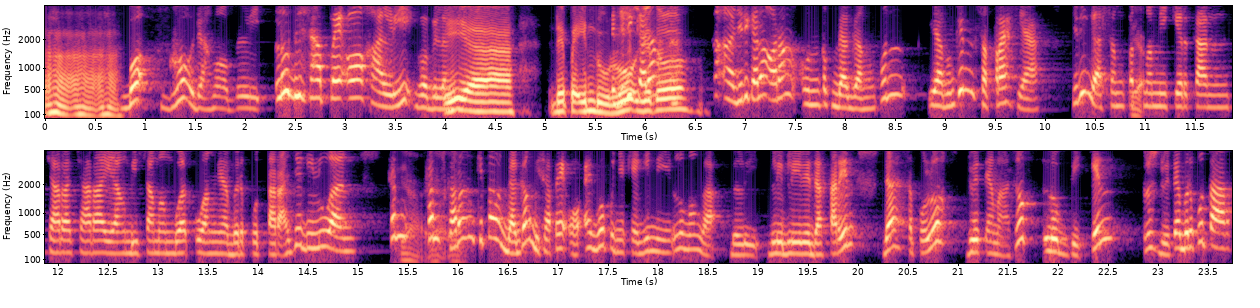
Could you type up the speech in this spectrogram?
Uh, uh, uh. Bo, gue udah mau beli. Lu bisa PO kali, gue bilang. Iya, DP-in dulu jadi kadang, gitu. Uh, jadi kadang orang untuk dagang pun ya mungkin stres ya. Jadi nggak sempet yeah. memikirkan cara-cara yang bisa membuat uangnya berputar aja duluan. Kan ya, kan ya, sekarang ya. kita dagang bisa PO. Eh gue punya kayak gini, lu mau nggak beli? Beli-beli didaftarin, dah 10 duitnya masuk, lu bikin terus duitnya berputar.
